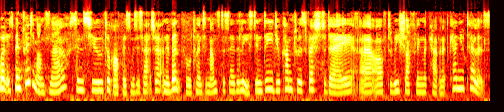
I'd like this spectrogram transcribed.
Well, it's been 20 months now since you took office, Mrs Thatcher, an eventful 20 months to say the least. Indeed, you come to us fresh today uh, after reshuffling the Cabinet. Can you tell us,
